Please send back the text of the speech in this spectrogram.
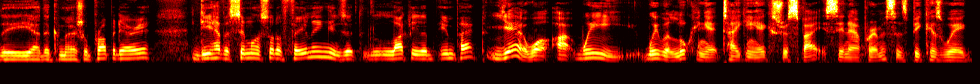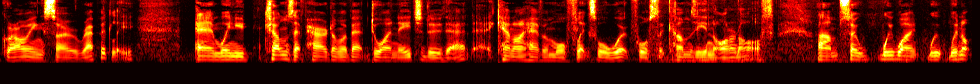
the uh, the commercial property area. Do you have a similar sort of feeling? Is it likely to impact? Yeah, well, uh, we we were looking at taking extra space in our premises because we're growing so rapidly. And when you challenge that paradigm about do I need to do that? Can I have a more flexible workforce that comes in on and off? Um, so we won't. We, are not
